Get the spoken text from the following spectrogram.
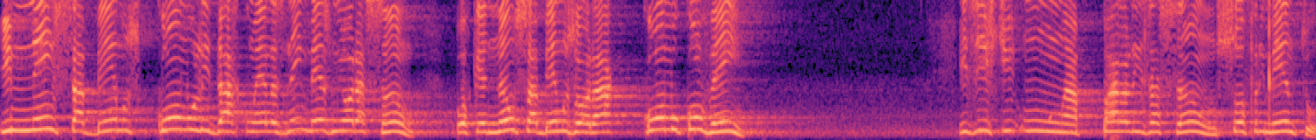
e nem sabemos como lidar com elas, nem mesmo em oração, porque não sabemos orar como convém. Existe uma paralisação, um sofrimento,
